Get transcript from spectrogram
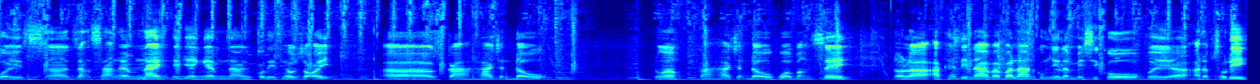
buổi uh, dạng sáng ngày hôm nay nếu như anh em nào có thể theo dõi uh, cả hai trận đấu đúng không? Cả hai trận đấu của bảng C đó là Argentina và Ba Lan cũng như là Mexico với uh, Ả Rập Saudi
